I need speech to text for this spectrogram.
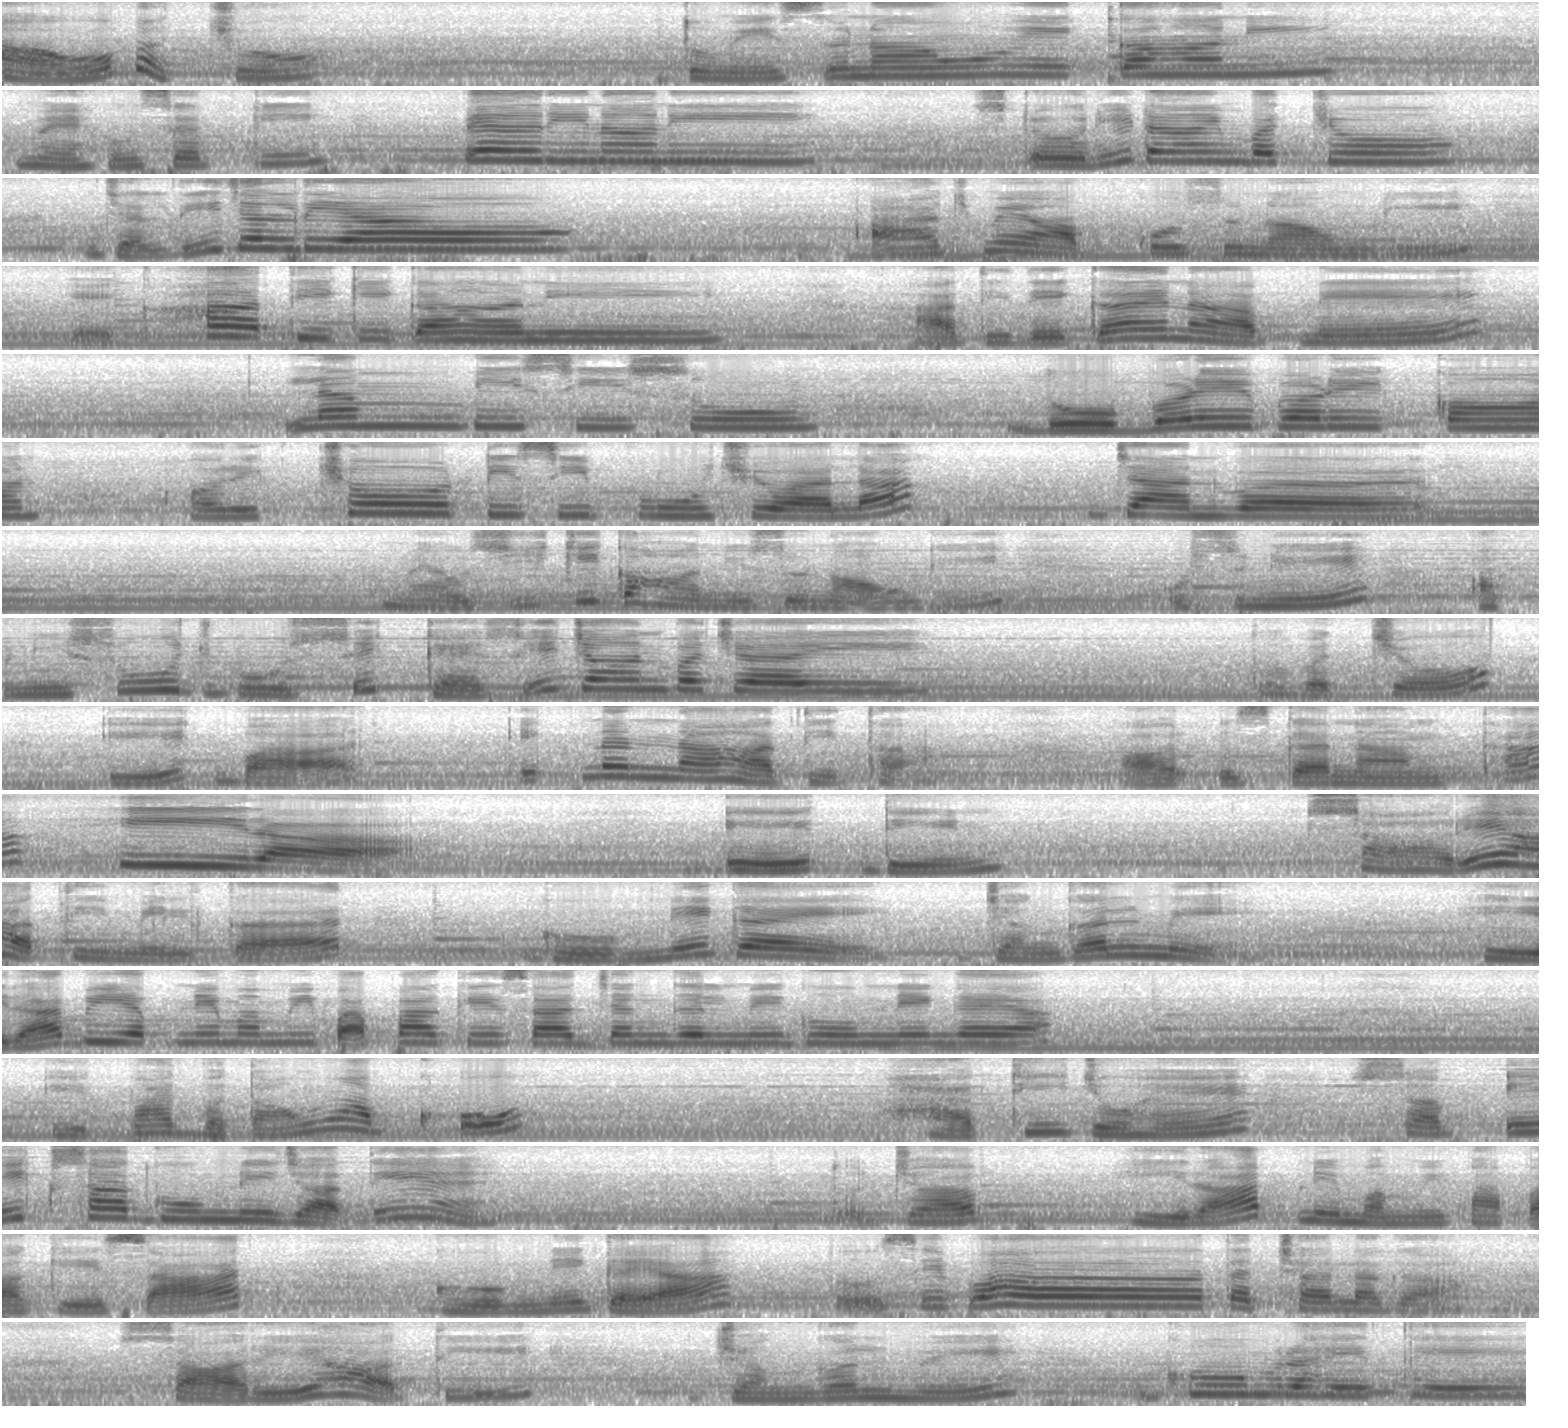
आओ बच्चों, तुम्हें सुनाऊं एक कहानी। मैं हूँ सबकी प्यारी नानी। स्टोरी टाइम बच्चों, जल्दी जल्दी आओ। आज मैं आपको सुनाऊँगी एक हाथी की कहानी। हाथी देखा है ना आपने? लंबी सी सून दो बड़े बड़े कान और एक छोटी सी पूंछ वाला जानवर। मैं उसी की कहानी सुनाऊँगी। उसने अपनी सूझबूझ से कैसे जान बचाई? तो बच्चों, एक बार एक नन्ना हाथी था और उसका नाम था हीरा। एक दिन सारे हाथी मिलकर घूमने गए जंगल में। हीरा भी अपने मम्मी पापा के साथ जंगल में घूमने गया। एक बात बताऊँ आपको, हाथी जो हैं, सब एक साथ घूमने जाते हैं। तो जब हीरा अपने मम्मी पापा के साथ घूमने गया तो उसे बहुत अच्छा लगा। सारे हाथी जंगल में घूम रहे थे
